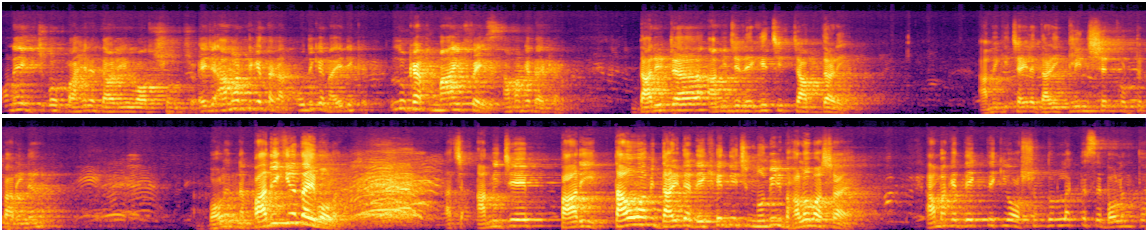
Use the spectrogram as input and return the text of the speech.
অনেক যুবক বাহিরে দাঁড়িয়ে ওয়াজ শুনছো। এই যে আমার দিকে তাকান, ওদিকে না, এদিকে। লুক অ্যাট মাই ফেস আমাকে দেখেন। দাড়িটা আমি যে রেখেছি চাপ দাড়ি। আমি কি চাইলে দাড়ি ক্লিন শেড করতে পারি না? বলেন না, পারি কিনা তাই বলেন। আচ্ছা আমি যে পারি, তাও আমি দাড়িটা রেখে দিয়েছি নবীর ভালোবাসায়। আমাকে দেখতে কি অসুন্দর লাগতেছে বলেন তো?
